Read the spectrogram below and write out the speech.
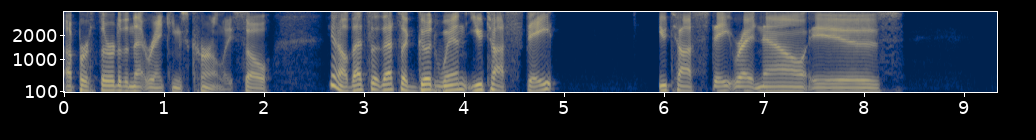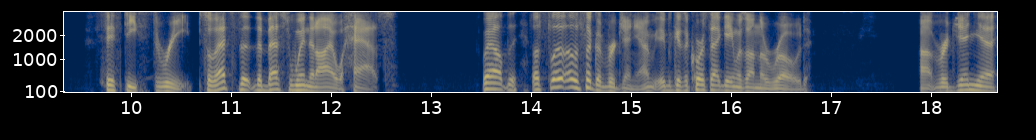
upper third of the net rankings currently. So, you know, that's a that's a good win. Utah State, Utah State right now is 53. So that's the, the best win that Iowa has. Well, let's let's look at Virginia because of course that game was on the road. Uh, Virginia,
